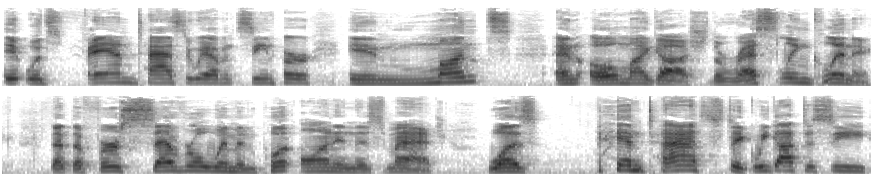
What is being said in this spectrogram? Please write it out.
It was fantastic. We haven't seen her in months. And oh my gosh, the wrestling clinic that the first several women put on in this match was fantastic. We got to see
